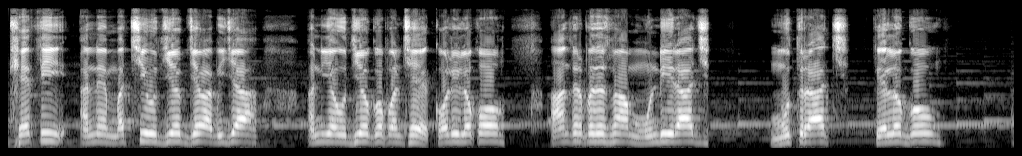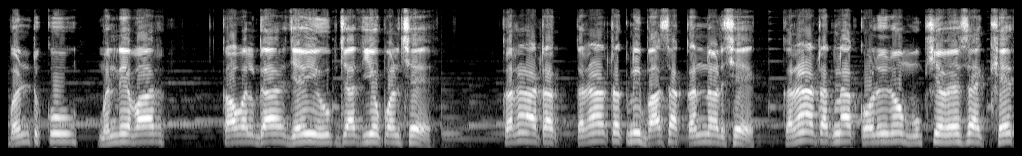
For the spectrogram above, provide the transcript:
ખેતી અને મચ્છી ઉદ્યોગ જેવા બીજા અન્ય ઉદ્યોગો પણ છે. કોળી લોકો આંધ્રપ્રદેશમાં મુંડીરાજ મુતરાજ તેલુગુ બંટકુ, મંડેવાર, કાવલગાર જેવી ઉપજાતિઓ પણ છે. કર્ણાટક, કર્ણાટકની ભાષા કન્નડ છે. કર્ણાટકના કોળીનો મુખ્ય વ્યવસાય ખેત,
